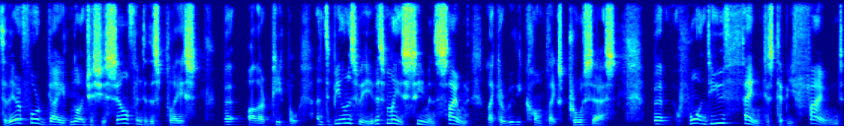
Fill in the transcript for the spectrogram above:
To therefore guide not just yourself into this place, but other people. And to be honest with you, this might seem and sound like a really complex process, but what do you think is to be found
